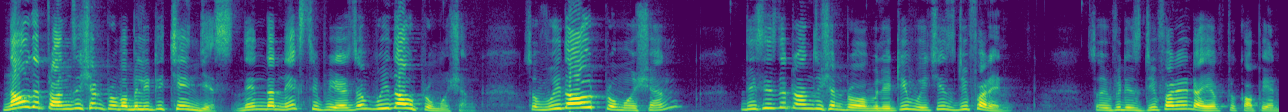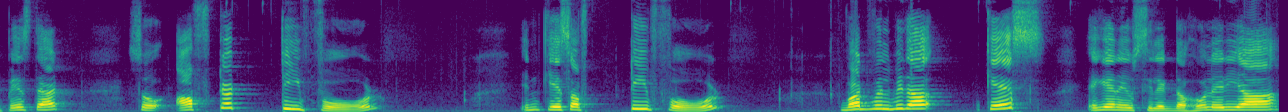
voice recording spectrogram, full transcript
Now, the transition probability changes then the next three periods of without promotion. So, without promotion this is the transition probability which is different. So, if it is different I have to copy and paste that. So, after T 4 in case of T 4 what will be the case again you select the whole area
